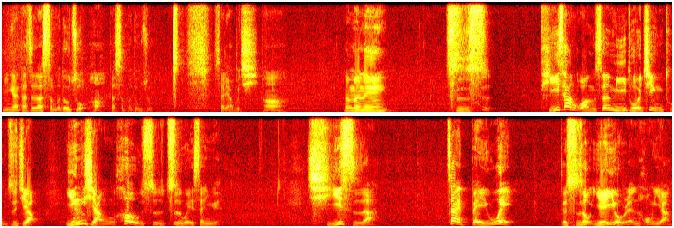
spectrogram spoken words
你看，他知道什么都做哈，他什么都做，才了不起啊。那么呢，此事提倡往生弥陀净土之教，影响后世至为深远。其实啊，在北魏的时候也有人弘扬，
